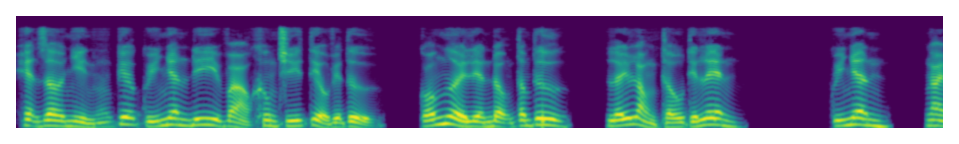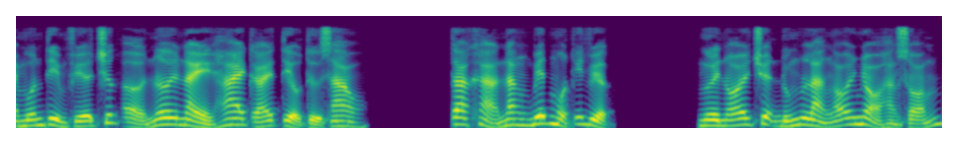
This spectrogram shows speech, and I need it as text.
hiện giờ nhìn kia quý nhân đi vào không chí tiểu viện tử, có người liền động tâm tư, lấy lòng thấu tiến lên. Quý nhân, ngài muốn tìm phía trước ở nơi này hai cái tiểu tử sao? Ta khả năng biết một ít việc. Người nói chuyện đúng là ngõ nhỏ hàng xóm,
